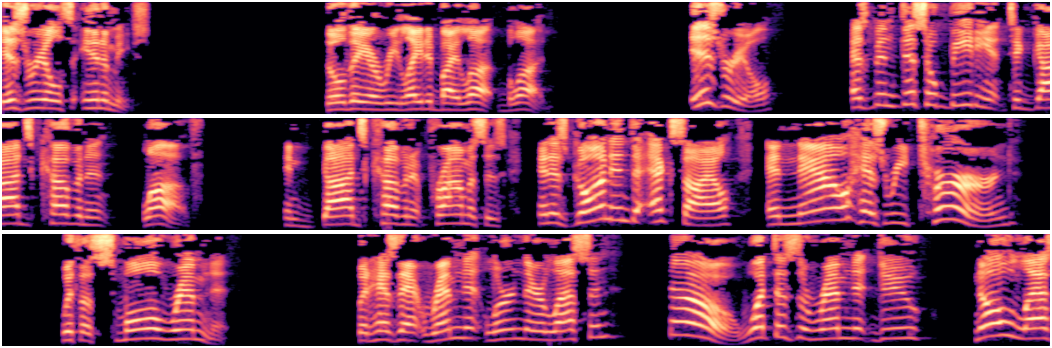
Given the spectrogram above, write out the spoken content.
Israel's enemies, though they are related by blood. Israel has been disobedient to God's covenant love and God's covenant promises and has gone into exile and now has returned with a small remnant. But has that remnant learned their lesson? No. What does the remnant do? no less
